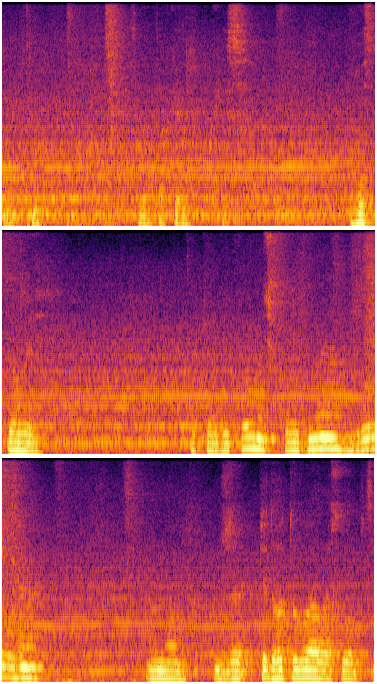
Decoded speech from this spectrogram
Тобто це такий якийсь гостьовий. Таке віконечко, одне, друге. Воно вже підготували хлопці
